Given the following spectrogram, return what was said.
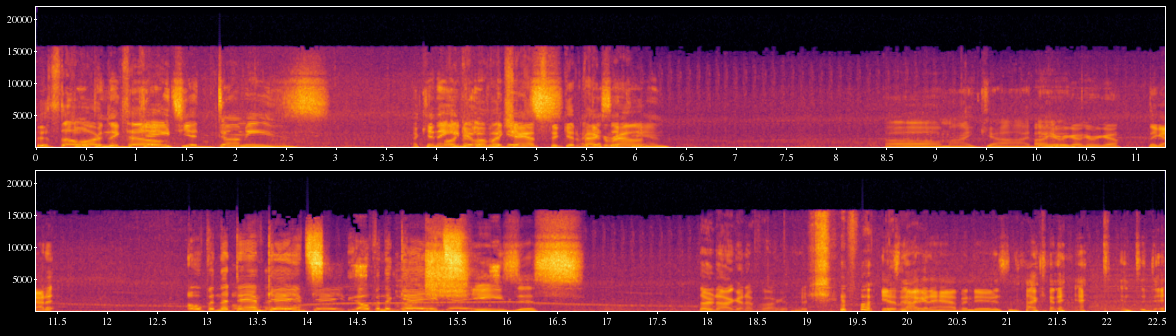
It's so Open hard the to tell. Open the gates, you dummies. Uh, can they I'll even give 'em open a the chance gates? to get I back guess they around. can. Oh my god. Oh, here we go. Here we go. They got it? Open the damn gates. Open the gates. Jesus. They're not gonna fucking. It's not gonna happen, dude. It's not gonna happen today.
